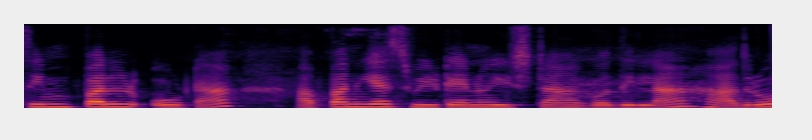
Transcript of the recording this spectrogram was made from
ಸಿಂಪಲ್ ಊಟ. ಅಪ್ಪನಿಗೆ ಸ್ವೀಟ್ ಇಷ್ಟ ಆಗೋದಿಲ್ಲ. ಆದರೂ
